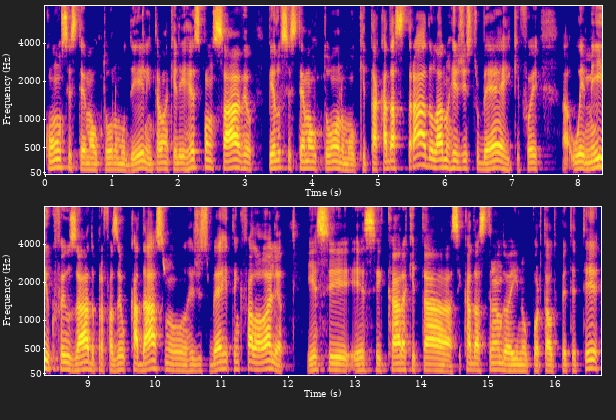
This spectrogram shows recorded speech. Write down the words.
com o sistema autônomo dele, então aquele responsável pelo sistema autônomo que está cadastrado lá no registro BR, que foi o e-mail que foi usado para fazer o cadastro no registro BR tem que falar, olha, esse, esse cara que está se cadastrando aí no portal do PTT,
